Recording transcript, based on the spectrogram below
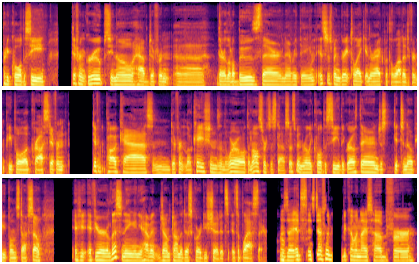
pretty cool to see different groups. You know, have different uh, their little booths there and everything. And it's just been great to like interact with a lot of different people across different different podcasts and different locations in the world and all sorts of stuff. So it's been really cool to see the growth there and just get to know people and stuff. So if you if you're listening and you haven't jumped on the Discord, you should. It's it's a blast there. It's it's definitely become a nice hub for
